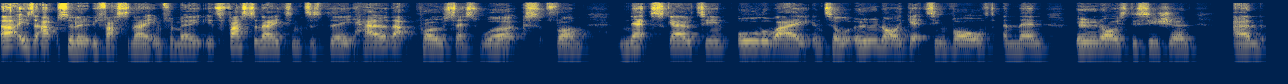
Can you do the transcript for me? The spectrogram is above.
that is absolutely fascinating for me. It's fascinating to see how that process works from net scouting all the way until Unai gets involved and then Unai's decision. And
